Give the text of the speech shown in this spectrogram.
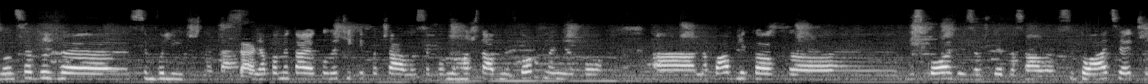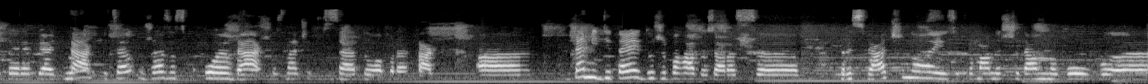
Ну це дуже символічно. Так. Так. я пам'ятаю, коли тільки почалося повномасштабне вторгнення, то а, на пабліках е, військові завжди писали ситуація 4-5 Так. і це вже заспокоювало, Так. що значить все добре. Так. А, темі дітей дуже багато зараз е, присвячено, і зокрема нещодавно був е,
